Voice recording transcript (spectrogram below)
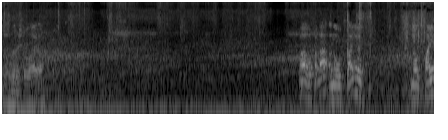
Switch the light on. Oh, look at that, an old fire. An old fire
